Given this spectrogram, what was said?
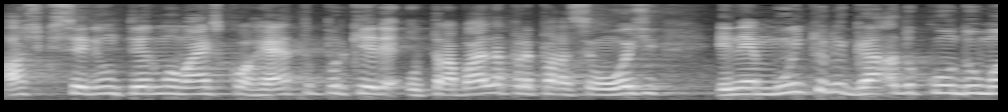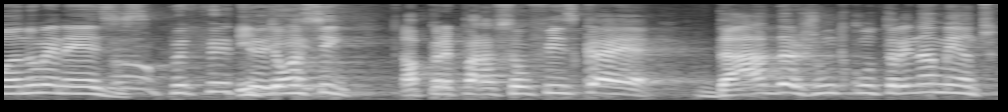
acho que seria um termo mais correto, porque ele- o trabalho da preparação hoje, ele é muito ligado com o do Mano Menezes. Não, perfeito. Então, aí- assim, a preparação física é dada junto com o treinamento.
